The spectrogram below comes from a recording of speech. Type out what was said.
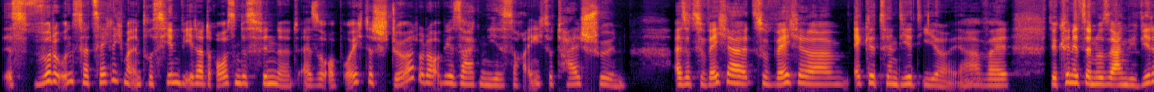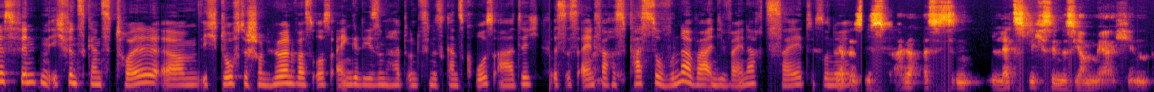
es würde uns tatsächlich mal interessieren, wie ihr da draußen das findet. Also ob euch das stört oder ob ihr sagt, nee, das ist doch eigentlich total schön. Also zu welcher, zu welcher Ecke tendiert ihr? Ja, weil wir können jetzt ja nur sagen, wie wir das finden. Ich finde es ganz toll. Ähm, ich durfte schon hören, was Urs eingelesen hat und finde es ganz großartig. Es ist einfach, es passt so wunderbar in die Weihnachtszeit. So eine ja, das ist, es sind, letztlich sind es ja Märchen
